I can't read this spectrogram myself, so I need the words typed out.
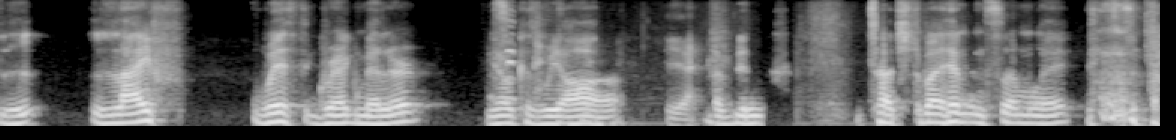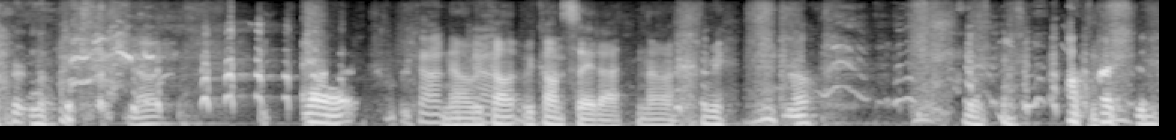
l- life with Greg Miller. You know, because we all Yeah. have been touched by him in some way. I don't know. No, Uh, We can't. no, we can't. We can't say that. No. We, no. No. Affected.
